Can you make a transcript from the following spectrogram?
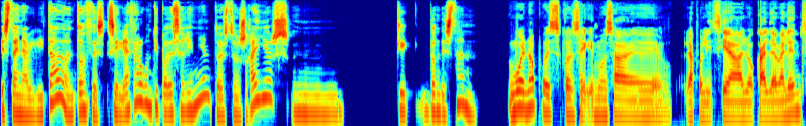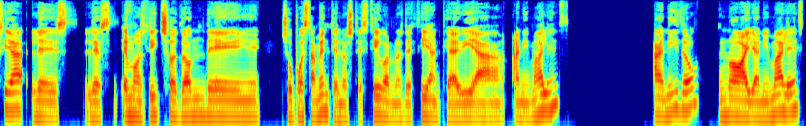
está inhabilitado, entonces, ¿se le hace algún tipo de seguimiento a estos gallos? Mm, ¿Dónde están? Bueno, pues conseguimos a eh, la policía local de Valencia, les, les hemos dicho dónde supuestamente los testigos nos decían que había animales. Han ido, no hay animales,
